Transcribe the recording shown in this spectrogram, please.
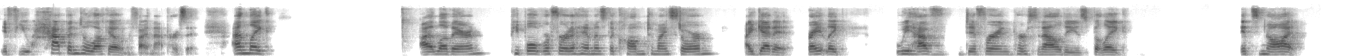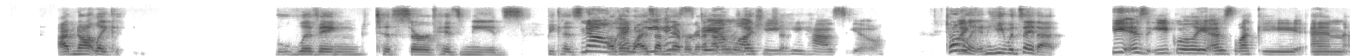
if you happen to luck out and find that person. And like, I love Aaron. People refer to him as the calm to my storm. I get it, right? Like, we have differing personalities, but like, it's not, I'm not like living to serve his needs because no, otherwise I'm never going to have a relationship. he has you. Totally. Like, and he would say that. He is equally as lucky and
